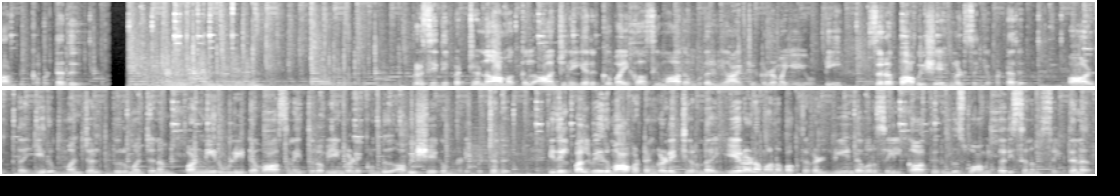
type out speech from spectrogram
காண்பிக்கப்பட்டது. பிரசித்தி பெற்ற நாமக்கல் ஆஞ்சநேயருக்கு வைகாசி மாதம் முதல் ஞாயிற்றுக்கிழமையொட்டி சிறப்பு அபிஷேகங்கள் செய்யப்பட்டது. பால் தயிர் மஞ்சள் திருமஞ்சனம் பன்னீர் உள்ளிட்ட வாசனை திரவியங்களை கொண்டு அபிஷேகம் நடைபெற்றது. இதில் பல்வேறு மாவட்டங்களைச் சேர்ந்த ஏராளமான பக்தர்கள் நீண்ட வரிசையில் காத்திருந்து சுவாமி தரிசனம் செய்தனர்.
